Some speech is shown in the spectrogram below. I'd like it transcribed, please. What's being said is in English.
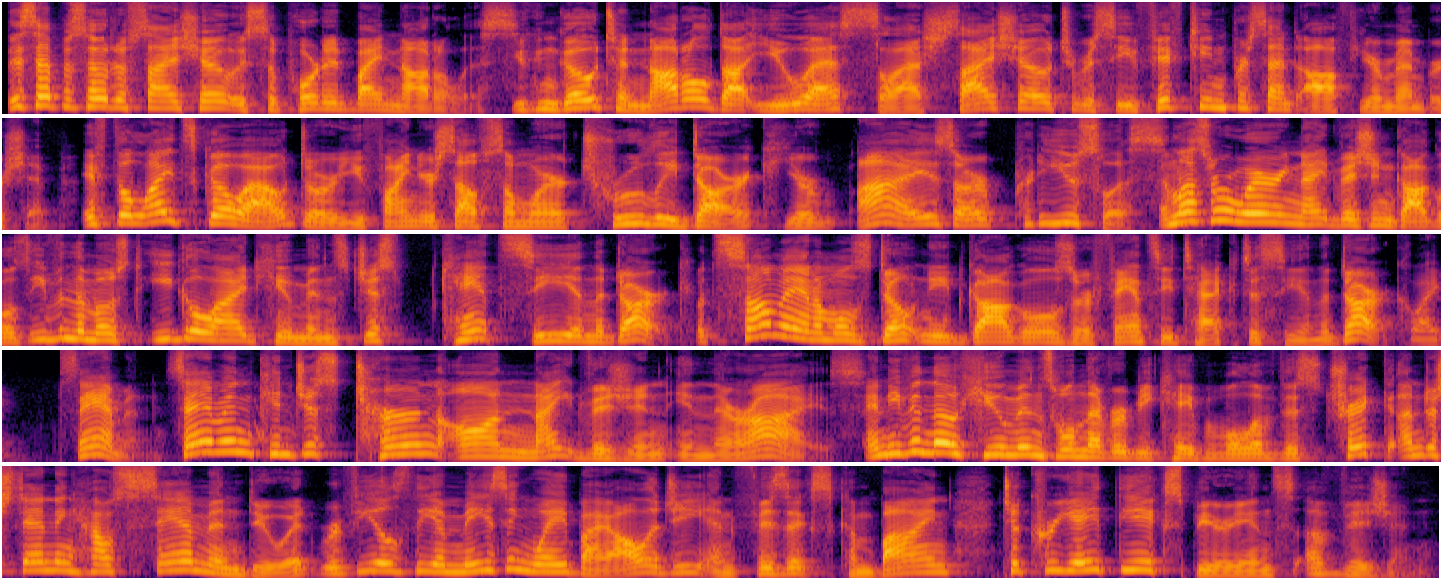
This episode of SciShow is supported by Nautilus. You can go to nautil.us slash scishow to receive 15% off your membership. If the lights go out or you find yourself somewhere truly dark, your eyes are pretty useless. Unless we're wearing night vision goggles, even the most eagle-eyed humans just can't see in the dark. But some animals don't need goggles or fancy tech to see in the dark, like salmon. Salmon can just turn on night vision in their eyes. And even though humans will never be capable of this trick, understanding how salmon do it reveals the amazing way biology and physics combine to create the experience of vision.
